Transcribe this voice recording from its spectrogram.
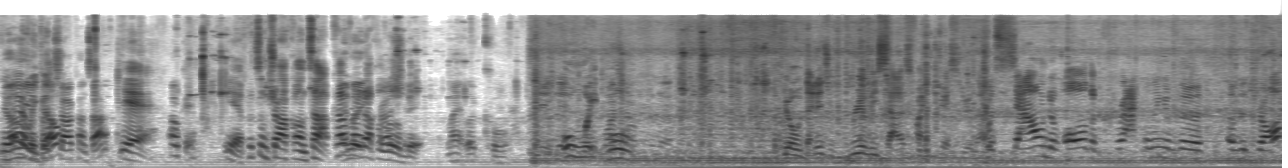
You want There me we to put go. chalk on top? Yeah, Okay. yeah. Put some chalk on top. Cover it might up a crush little bit. Might look cool. Oh wait, whoa. Yo, that is really satisfying. Did you hear that? The sound of all the crackling of the of the chalk.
